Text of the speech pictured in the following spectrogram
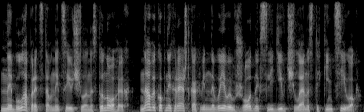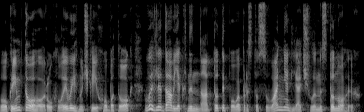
не була представницею членистоногих. На викопних рештках він не виявив жодних слідів членистих кінцівок. Окрім того, рухливий гнучкий хоботок виглядав як не надто типове пристосування для членистоногих.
